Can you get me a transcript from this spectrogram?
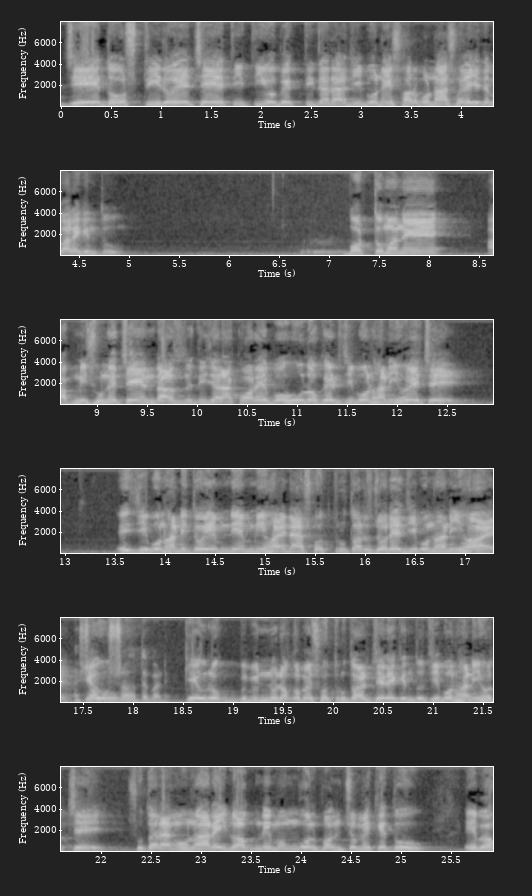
যে দোষটি রয়েছে তৃতীয় ব্যক্তি দ্বারা জীবনে সর্বনাশ হয়ে যেতে পারে কিন্তু। বর্তমানে আপনি শুনেছেন রাজনীতি যারা করে বহু লোকের জীবনহানি হয়েছে। এই জীবনহানি তো এমনি এমনি হয় না শত্রুতার জোরে জীবনহানি হয়। কেউ সমস্যা হতে পারে। কেউ বিভিন্ন রকমের শত্রুতার জেরে কিন্তু জীবনহানি হচ্ছে। সুতরাং ওনার এই লগ্নে মঙ্গল পঞ্চমে কেতু এবং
